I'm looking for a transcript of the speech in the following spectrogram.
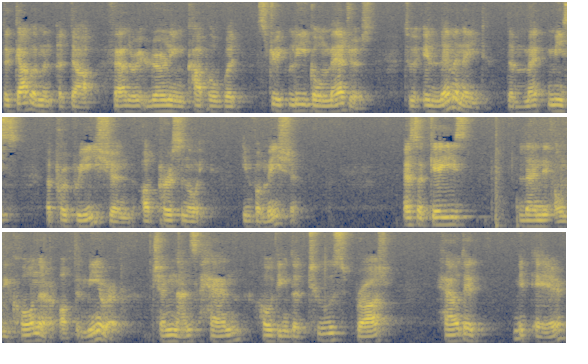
The government adopted federal learning coupled with strict legal measures to eliminate the misappropriation of personal information. As a gaze landed on the corner of the mirror, Chen Nan's hand holding the toothbrush held it mid-air.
